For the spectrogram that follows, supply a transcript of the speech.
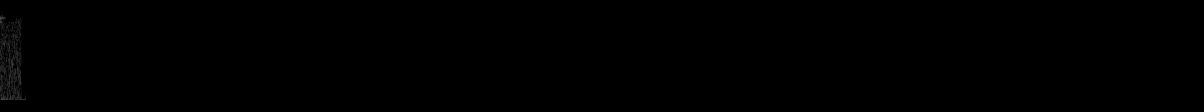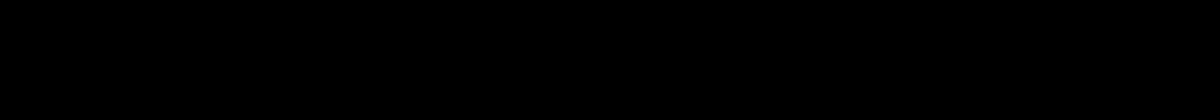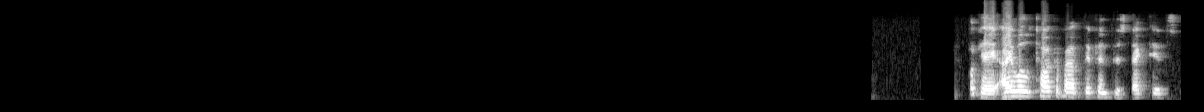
Okay, I will talk about different perspectives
